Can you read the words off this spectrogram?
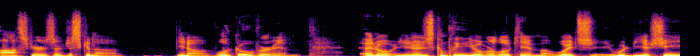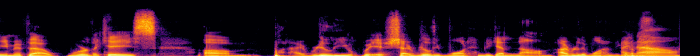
Oscars are just gonna, you know, look over him and oh, you know just completely overlook him, which would be a shame if that were the case. Um, but I really wish, I really want him to get a nom. I really want him to get I a know.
